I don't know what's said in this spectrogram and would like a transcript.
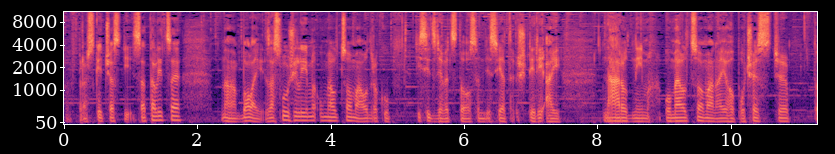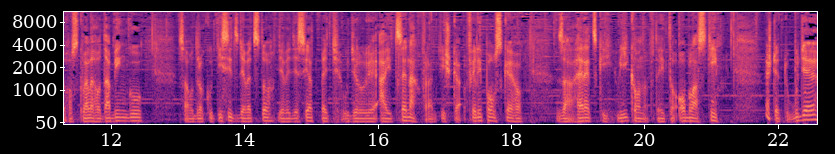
v pražskej časti Satalice. Bol aj zaslúžilým umelcom a od roku 1984 aj národným umelcom a na jeho počesť toho skvelého dubbingu sa od roku 1995 udeluje aj cena Františka Filipovského za herecký výkon v tejto oblasti. Ešte tu bude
